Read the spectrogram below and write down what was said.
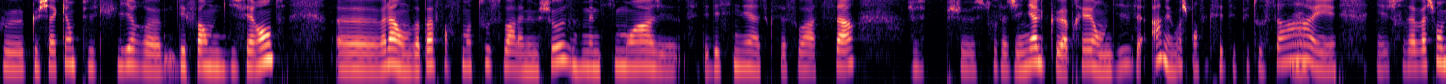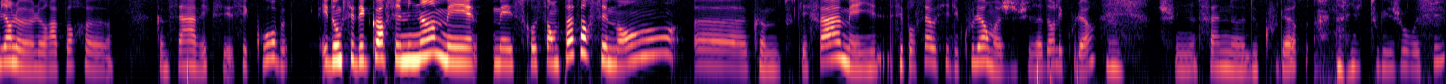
que, chacun puisse lire des formes différentes. Euh, voilà, on va pas forcément tous voir la même chose, même si moi, c'était destiné à ce que ce soit ça. Je, trouve ça génial qu'après on me dise Ah, mais moi je pensais que c'était plutôt ça. Mm. Et, je trouve ça vachement bien le, rapport euh, comme ça avec ces, courbes. Et donc c'est des corps féminins, mais, mais ils se ressemblent pas forcément. Euh, comme toutes les femmes. Et c'est pour ça aussi les couleurs. Moi, j'adore les couleurs. Mm. Je suis une fan de couleurs dans la vie de tous les jours aussi.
